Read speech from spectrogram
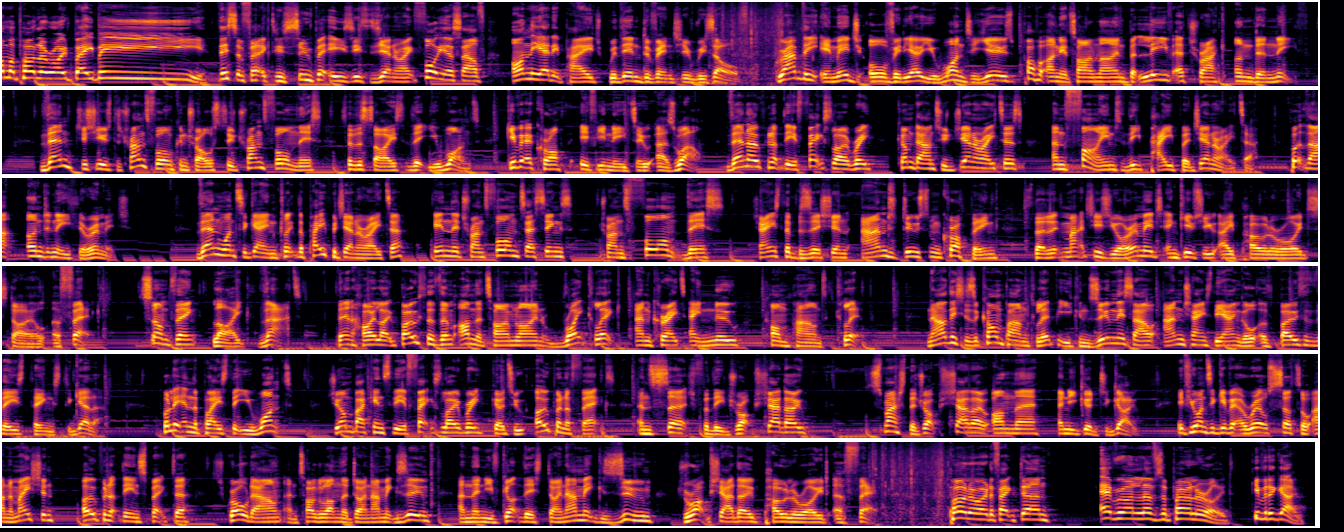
I'm a Polaroid baby! This effect is super easy to generate for yourself on the edit page within DaVinci Resolve. Grab the image or video you want to use, pop it on your timeline, but leave a track underneath. Then just use the transform controls to transform this to the size that you want. Give it a crop if you need to as well. Then open up the effects library, come down to generators and find the paper generator. Put that underneath your image. Then once again, click the paper generator in the transform settings, transform this, change the position and do some cropping so that it matches your image and gives you a Polaroid style effect. Something like that. Then highlight both of them on the timeline, right click and create a new compound clip. Now this is a compound clip, you can zoom this out and change the angle of both of these things together. Pull it in the place that you want, jump back into the effects library, go to open effects and search for the drop shadow, smash the drop shadow on there and you're good to go. If you want to give it a real subtle animation, open up the inspector, scroll down and toggle on the dynamic zoom and then you've got this dynamic zoom drop shadow Polaroid effect. Polaroid effect done. Everyone loves a Polaroid. Give it a go.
